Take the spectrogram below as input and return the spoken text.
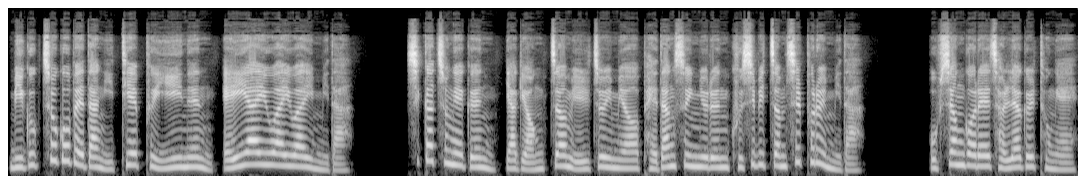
미국 초고 배당 ETF 2위는 AIYY입니다. 시가총액은 약 0.1조이며 배당 수익률은 92.7%입니다. 옵션 거래 전략을 통해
